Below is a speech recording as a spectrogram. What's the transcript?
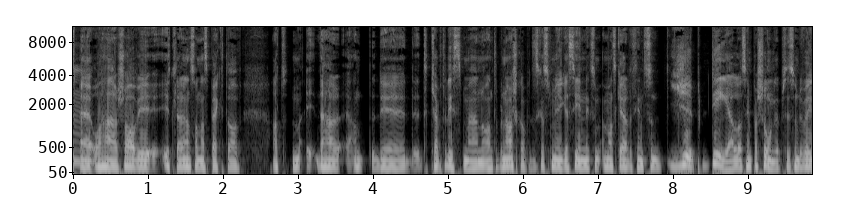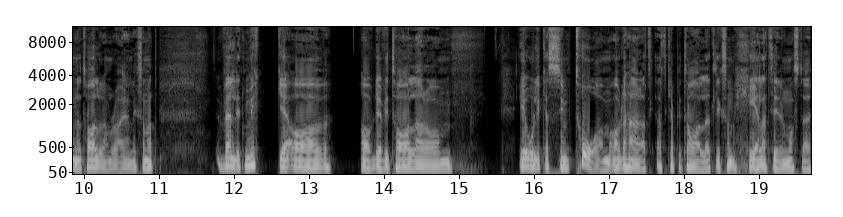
Mm. Eh, och här så har vi ytterligare en sån aspekt av att det här, det, det, kapitalismen och entreprenörskapet, det ska smygas in, liksom, man ska göra det till en sån djup del av sin personlighet, precis som du var inne och talade om Ryan, liksom att väldigt mycket av, av det vi talar om är olika symptom av det här att, att kapitalet liksom hela tiden måste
